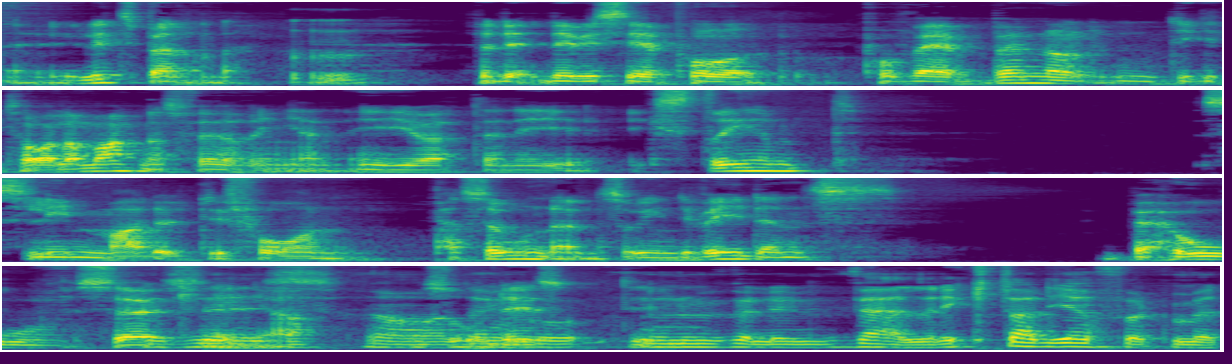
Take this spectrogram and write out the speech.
Det är lite spännande. Mm. För det, det vi ser på, på webben och den digitala marknadsföringen är ju att den är extremt slimmad utifrån personens och individens behov, sökningar. Precis. Ja, och så. den, Det är- går, det- den är väldigt välriktad jämfört med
